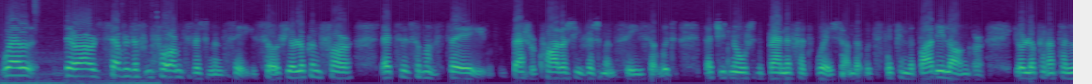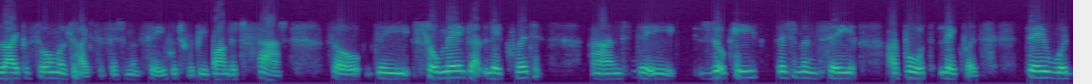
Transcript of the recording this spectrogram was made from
Well, there are several different forms of vitamin C. So if you're looking for, let's say, some of the better quality vitamin C's that would that you'd notice the benefit with and that would stick in the body longer, you're looking at the liposomal types of vitamin C, which would be bonded to fat. So the Somega liquid and the Zooki vitamin C are both liquids. They would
